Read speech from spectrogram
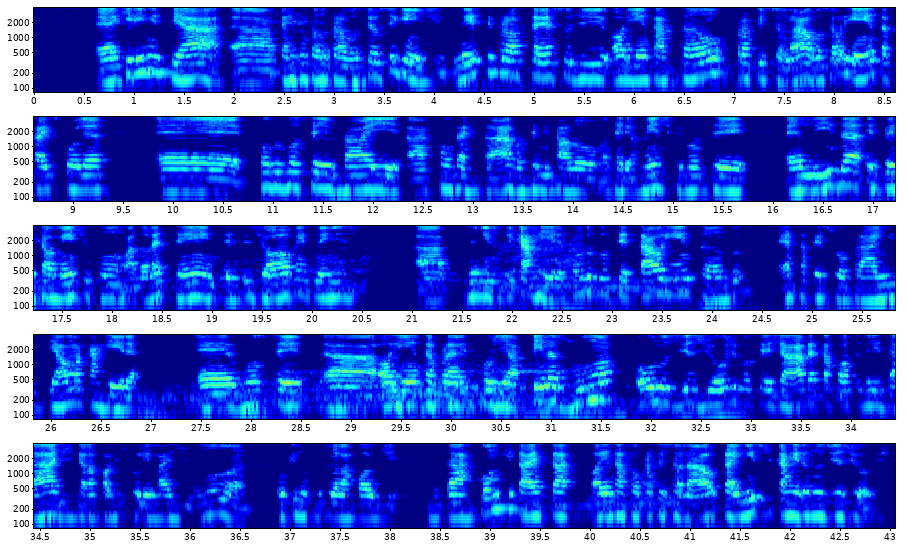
É, queria iniciar uh, perguntando para você o seguinte: nesse processo de orientação profissional, você orienta para a escolha é, quando você vai uh, conversar? Você me falou anteriormente que você é, lida especialmente com adolescentes, esses jovens no início, uh, no início de carreira. Quando você está orientando essa pessoa para iniciar uma carreira é, você ah, orienta para ela escolher apenas uma, ou nos dias de hoje você já abre essa possibilidade de que ela pode escolher mais de uma, ou que no futuro ela pode mudar? Como que está essa orientação profissional para início de carreira nos dias de hoje?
